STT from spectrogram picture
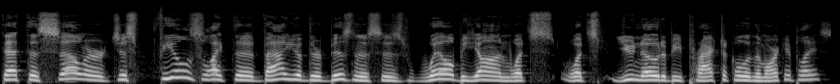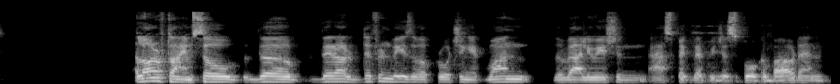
that the seller just feels like the value of their business is well beyond what's what's you know to be practical in the marketplace? a lot of times. So the there are different ways of approaching it. One, the valuation aspect that we just spoke about, and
